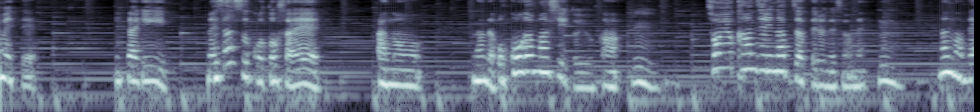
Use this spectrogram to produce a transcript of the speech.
めていたり、目指すことさえ、あの、なんだ、おこがましいというか、うん。そういう感じになっちゃってるんですよね。うん。なので、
